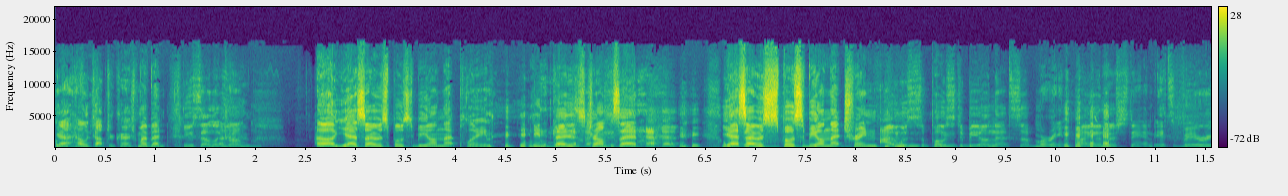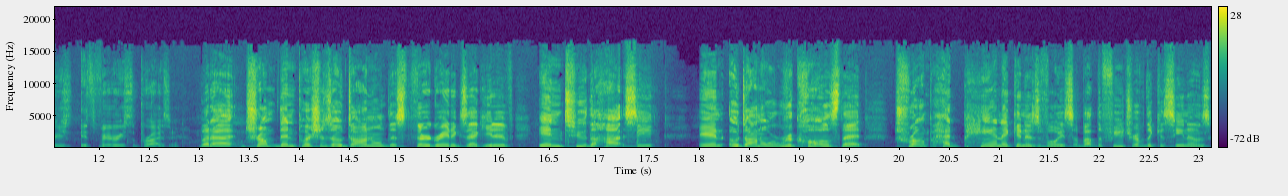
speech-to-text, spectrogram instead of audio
yeah, helicopter crash. My bad. You sound like Trump. Uh, yes, I was supposed to be on that plane. that is Trump said. yes, I was supposed to be on that train. I was supposed to be on that submarine. I understand. It's very, it's very surprising. But uh, Trump then pushes O'Donnell, this third rate executive, into the hot seat. And O'Donnell recalls that Trump had panic in his voice about the future of the casinos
